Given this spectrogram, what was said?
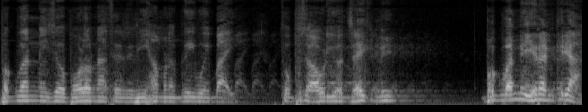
ભગવાનની જો ભોળોનાથ રિહામણ ગઈ હોય બાઈ, તો પછી આવડીઓ જાય કે નહીં? ભગવાનને હેરાન કર્યા.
